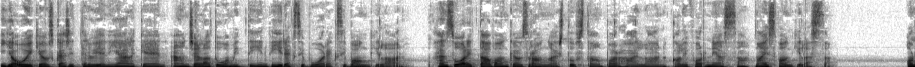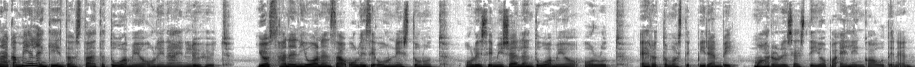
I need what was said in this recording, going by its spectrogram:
ja oikeuskäsittelyjen jälkeen Angela tuomittiin viideksi vuodeksi vankilaan. Hän suorittaa vankeusrangaistustaan parhaillaan Kaliforniassa naisvankilassa. On aika mielenkiintoista, että tuomio oli näin lyhyt. Jos hänen juonensa olisi onnistunut, olisi Michellen tuomio ollut ehdottomasti pidempi, mahdollisesti jopa elinkautinen.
